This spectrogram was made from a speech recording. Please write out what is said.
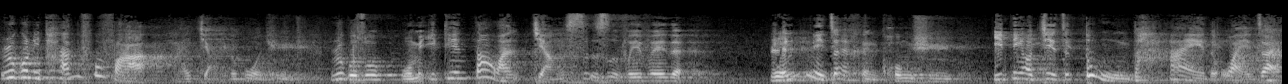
如果你谈佛法还讲得过去，如果说我们一天到晚讲是是非非的，人内在很空虚，一定要借着动态的外在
